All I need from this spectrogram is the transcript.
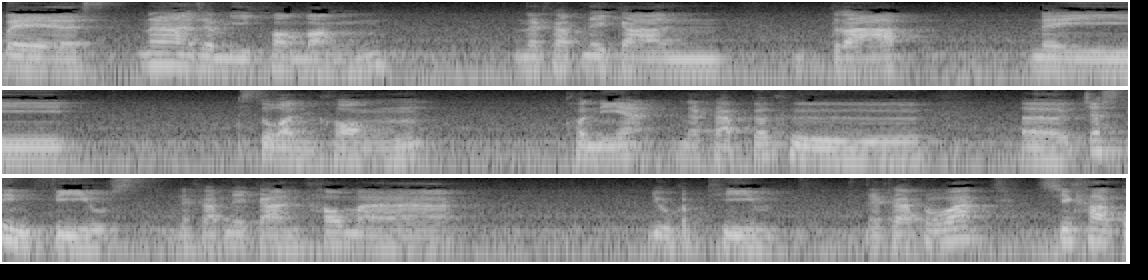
Bears น่าจะมีความหวังนะครับในการ draft ในส่วนของคนนี้นะครับก็คือเอ่อ Justin Fields นะครับในการเข้ามาอยู่กับทีมนะครับเพราะว่าชิคาโก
